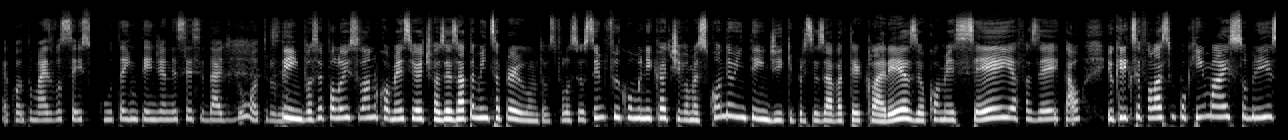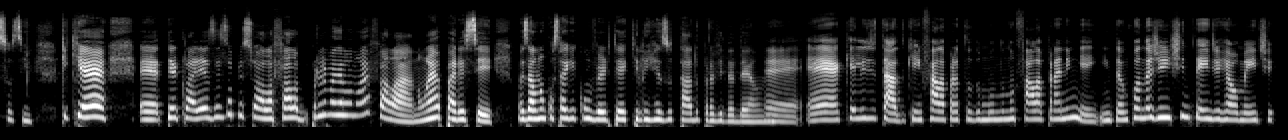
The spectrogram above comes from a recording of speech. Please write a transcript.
É quanto mais você escuta e entende a necessidade do outro. Né? Sim, né? você falou isso lá no começo e eu ia te fazer exatamente essa pergunta. Você falou assim: eu sempre fui comunicativa, mas quando eu entendi que precisava ter clareza, eu comecei a fazer e tal. E eu queria que você falasse um pouquinho mais sobre isso, assim. O que, que é, é, ter clareza? Às vezes a pessoa ela fala, o problema dela não é falar, não é aparecer, mas ela não consegue converter aquilo em resultado para a vida dela. Né? É, é aquele ditado: quem fala para todo mundo não fala para ninguém. Então, quando a gente entende realmente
